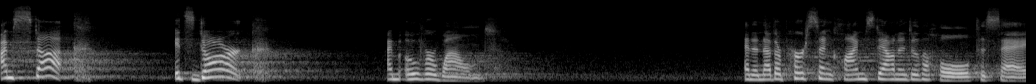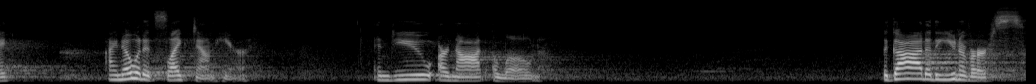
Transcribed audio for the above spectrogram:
I'm stuck. It's dark. I'm overwhelmed. And another person climbs down into the hole to say, I know what it's like down here, and you are not alone. The God of the universe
